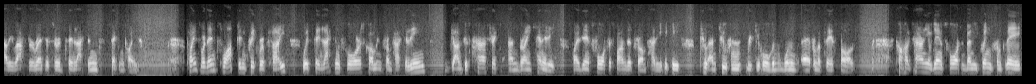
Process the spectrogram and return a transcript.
Ali Rafter registered St. Lachtain's second point. Points were then swapped in quick reply, with St. Lachtain scores coming from Pascaline, John Fitzpatrick and Brian Kennedy, while James Fort responded from Paddy Hickey two, and two from Richie Hogan, one uh, from a place ball. Cathal Carney of James Fort and Benny Quinn from play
